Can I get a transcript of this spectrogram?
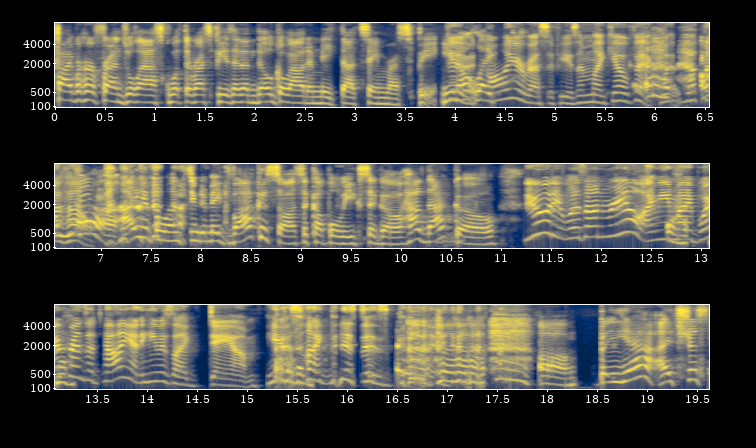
five of her friends will ask what the recipe is and then they'll go out and make that same recipe. You Dude, know, like all your recipes. I'm like, yo, Vic, what, what the oh hell? yeah, I influenced you to make vodka sauce a couple weeks ago. How'd that go? Dude, it was unreal. I mean, my boyfriend's Italian. He was like, damn. He was like, this is good. um, but yeah, it's just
